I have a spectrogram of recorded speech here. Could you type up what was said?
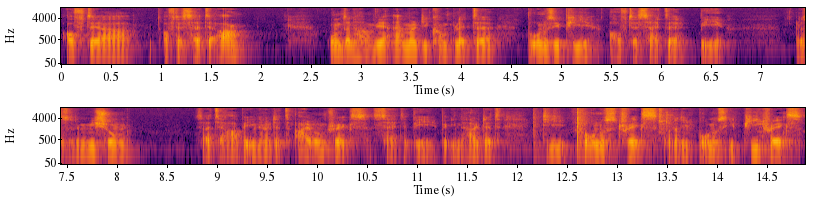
auf der, auf der Seite A. Und dann haben wir einmal die komplette Bonus-EP auf der Seite B. Also eine Mischung. Seite A beinhaltet Album-Tracks, Seite B beinhaltet die Bonus-Tracks oder die Bonus-EP-Tracks.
